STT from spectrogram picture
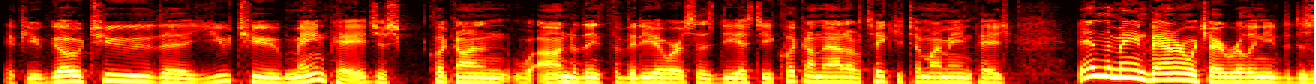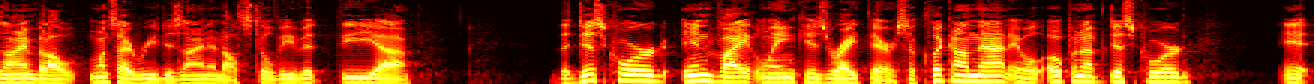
if you go to the YouTube main page, just click on underneath the video where it says DSD. Click on that; it'll take you to my main page. In the main banner, which I really need to design, but I'll once I redesign it, I'll still leave it. the uh, The Discord invite link is right there. So click on that; it will open up Discord. It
